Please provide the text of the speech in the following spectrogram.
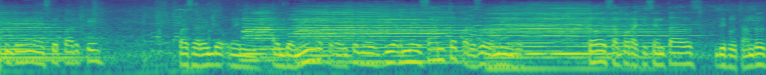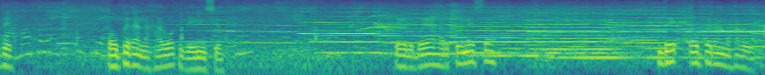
Siempre vienen a este parque pasar el, do- el- el domingo, pero hoy como es Viernes Santo, parece domingo. Todos están por aquí sentados disfrutando de Ópera en la Jagua que ya inició. Pero los voy a dejar con esta de Ópera en la Jagua.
